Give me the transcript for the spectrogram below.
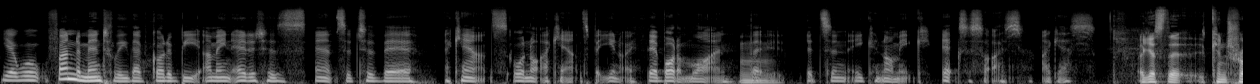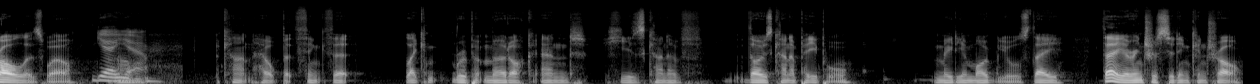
Yeah, well, fundamentally, they've got to be. I mean, editors answer to their accounts, or not accounts, but you know, their bottom line. Mm. They, it's an economic exercise, I guess. I guess the control as well. Yeah, Um, yeah. I can't help but think that, like Rupert Murdoch and his kind of those kind of people, media moguls, they they are interested in control,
